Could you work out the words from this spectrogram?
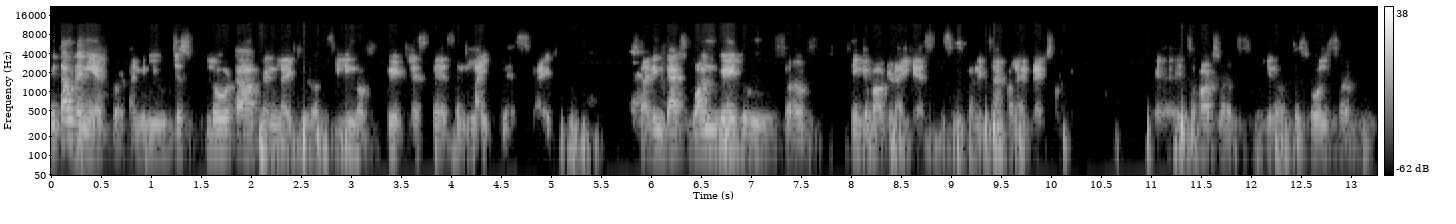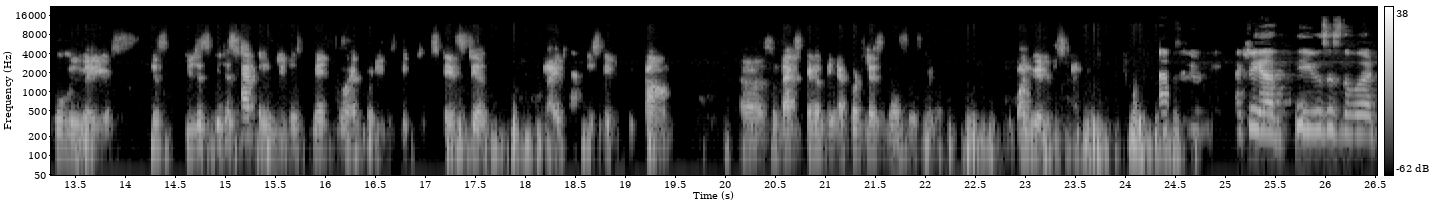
without any effort. I mean, you just float up and like you know, feeling of weightlessness and lightness, right? So I think that's one way to sort of think about it. I guess this is one example I read. Something. It's about sort of you know this whole sort of pool where you just you just you just happen. You just make no effort. You just need to stay still, right? You just need to be calm. Uh, so that's kind of the effortlessness is kind of one way to describe it. Absolutely. Actually, yeah, he uses the word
